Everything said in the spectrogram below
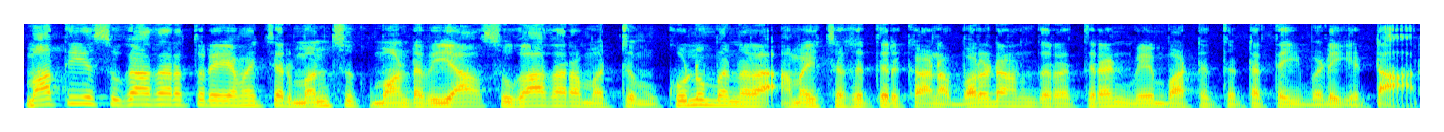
மத்திய சுகாதாரத்துறை அமைச்சர் மன்சுக் மாண்டவியா சுகாதார மற்றும் குடும்ப நல அமைச்சகத்திற்கான வருடாந்திர திறன் மேம்பாட்டு திட்டத்தை வெளியிட்டார்.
